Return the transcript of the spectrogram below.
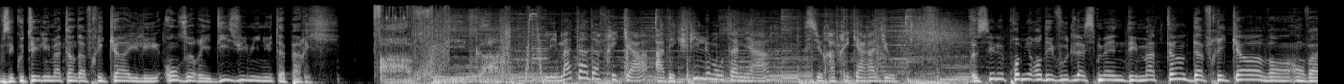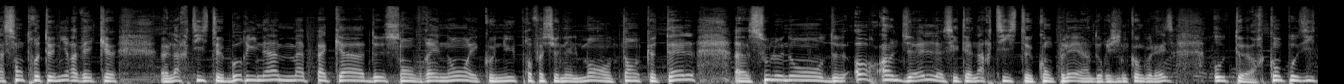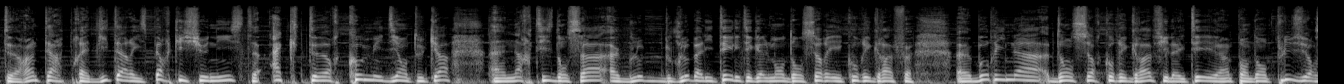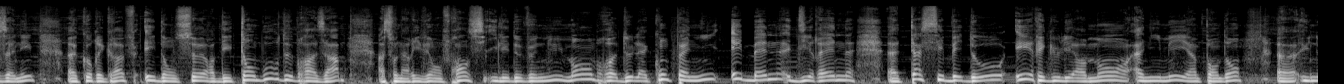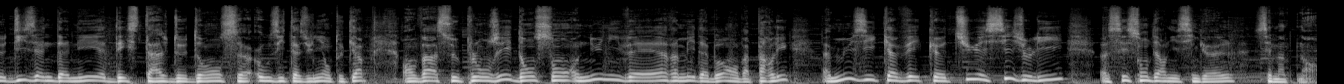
Vous écoutez les matins d'Africa, il est 11h18 minutes à Paris. Africa. Les matins d'Africa avec Phil le Montagnard sur Africa Radio. C'est le premier rendez-vous de la semaine des matins d'Africa. On va, s'entretenir avec euh, l'artiste Borina Mapaka de son vrai nom et connu professionnellement en tant que tel euh, sous le nom de Or Angel. C'est un artiste complet hein, d'origine congolaise, auteur, compositeur, interprète, guitariste, percussionniste, acteur, comédien en tout cas, un artiste dans sa globalité. Il est également danseur et chorégraphe. Euh, Borina, danseur chorégraphe, il a été hein, pendant plusieurs années, euh, chorégraphe et danseur des tambours de Brazza. À son arrivée en France, il est devenu membre de la compagnie Eben d'Irène euh, Tassebedo et régulièrement animé hein, pendant euh, une dizaine d'années des stages de danse aux États-Unis. En tout cas, on va se plonger dans son univers, mais d'abord, on va parler musique avec Tu es si jolie. C'est son dernier single, c'est maintenant.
